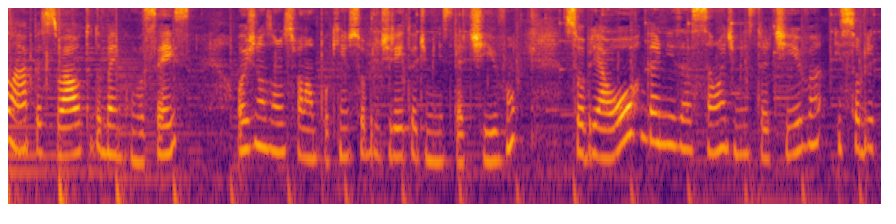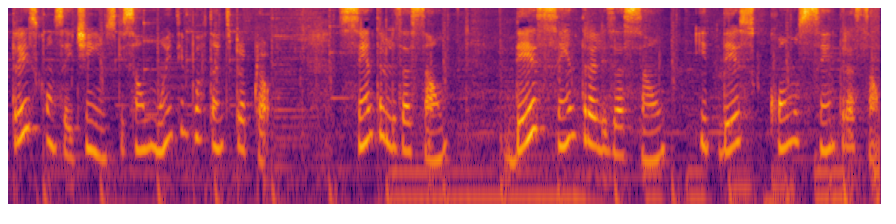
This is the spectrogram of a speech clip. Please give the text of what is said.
Olá pessoal, tudo bem com vocês? Hoje nós vamos falar um pouquinho sobre o direito administrativo, sobre a organização administrativa e sobre três conceitinhos que são muito importantes para a prova: centralização, descentralização e desconcentração.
